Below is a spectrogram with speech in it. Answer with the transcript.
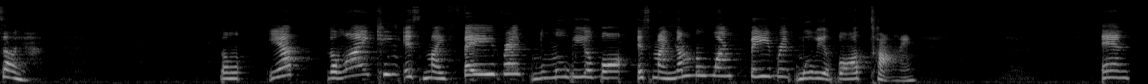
So yeah. The yep, The Lion King is my favorite movie of all. It's my number one favorite movie of all time. And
